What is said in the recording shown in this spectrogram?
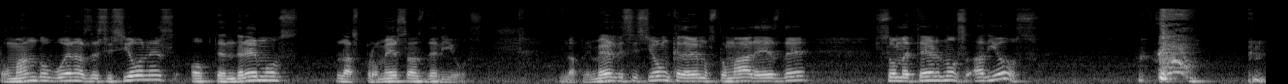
tomando buenas decisiones, obtendremos las promesas de Dios. La primera decisión que debemos tomar es de someternos a Dios.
